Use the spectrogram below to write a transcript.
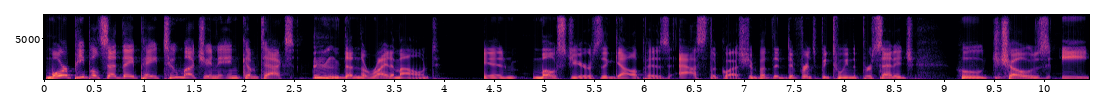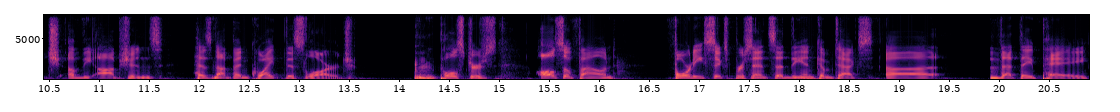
More people said they pay too much in income tax than the right amount in most years that Gallup has asked the question. But the difference between the percentage who chose each of the options has not been quite this large. Pollsters also found 46% said the income tax uh, that they pay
